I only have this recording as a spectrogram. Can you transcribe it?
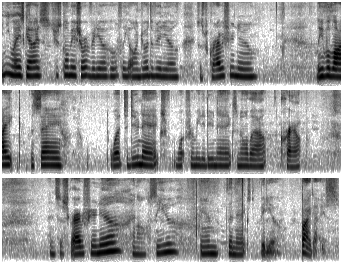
Anyways, guys, just gonna be a short video. Hopefully, y'all enjoyed the video. Subscribe if you're new. Leave a like and say what to do next, what for me to do next, and all that crap. And subscribe if you're new, and I'll see you in the next video. Bye, guys.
